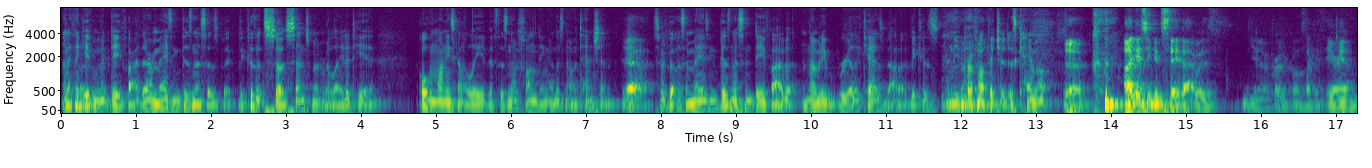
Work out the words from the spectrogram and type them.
And I think even with DeFi, they're amazing businesses, but because it's so sentiment related here, all the money's going to leave if there's no funding or there's no attention. Yeah. So we've got this amazing business in DeFi, but nobody really cares about it because a new profile picture just came up. Yeah. I guess you can see that with you know protocols like Ethereum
